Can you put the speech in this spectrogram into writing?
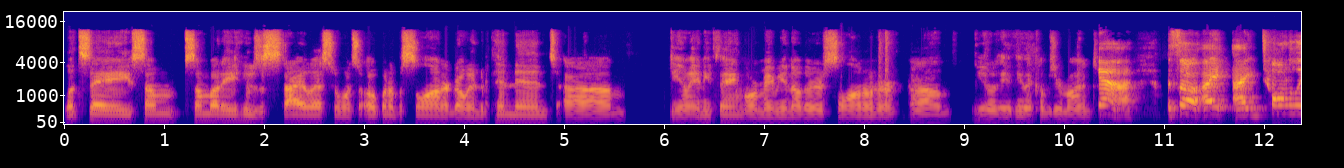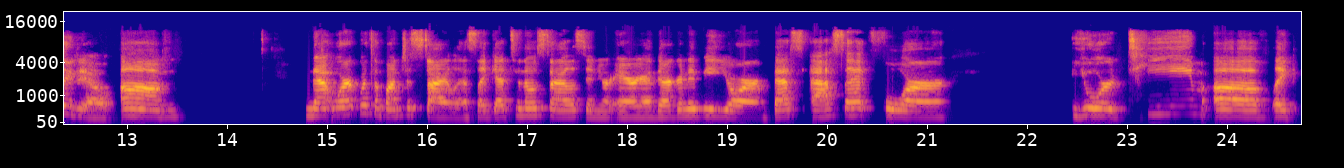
let's say, some somebody who's a stylist who wants to open up a salon or go independent? Um, you know, anything, or maybe another salon owner. Um, you know, anything that comes to your mind? Yeah. So I I totally do. Um, network with a bunch of stylists like get to know stylists in your area they're going to be your best asset for your team of like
